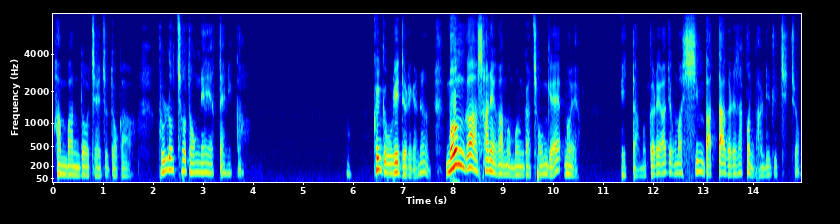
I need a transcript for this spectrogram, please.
한반도 제주도가 불로초 동네였다니까. 그러니까 우리들에게는 뭔가 산에 가면 뭔가 좋은 게 뭐예요? 있다. 뭐 그래가지고 막 신봤다 그래서 자꾸 난리를 치죠.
